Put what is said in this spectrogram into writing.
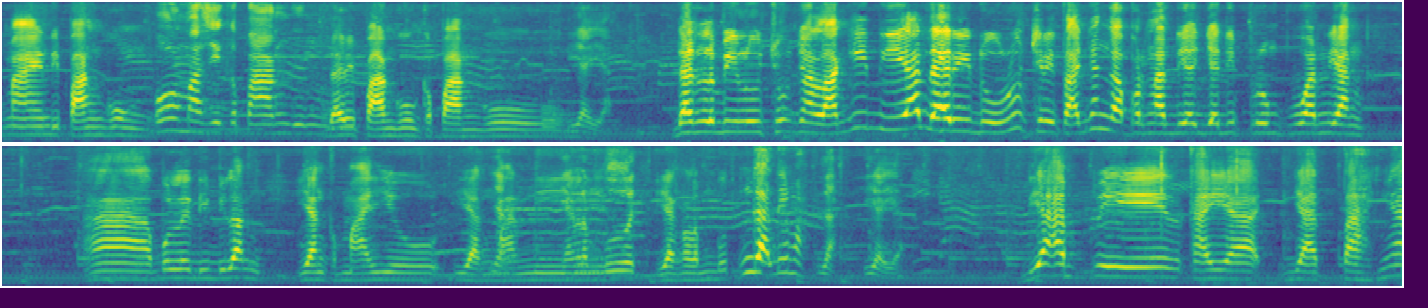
main di panggung Oh, masih ke panggung. dari panggung ke panggung Iya, iya. Dan lebih lucunya lagi dia dari dulu ceritanya nggak pernah dia jadi perempuan yang ah, boleh dibilang yang kemayu, yang, Yang- manis, yang lembut. yang lembut. Enggak dia mah. Lah, iya iya. Dia hampir kayak jatahnya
